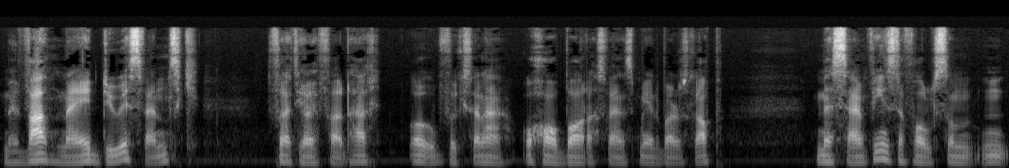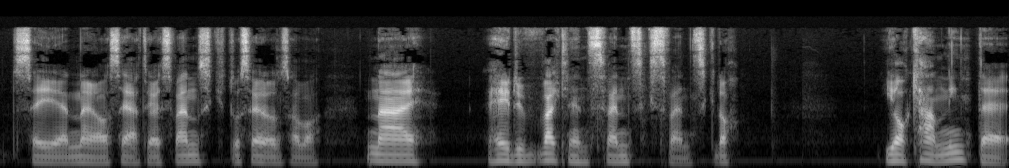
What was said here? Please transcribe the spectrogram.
Men va? Nej, du är svensk. För att jag är född här och uppvuxen här och har bara svenskt medborgarskap. Men sen finns det folk som säger när jag säger att jag är svensk, då säger de så här bara Nej, är du verkligen svensk-svensk då? Jag kan inte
